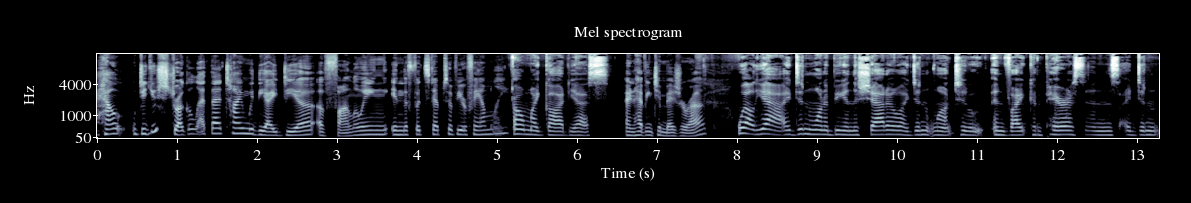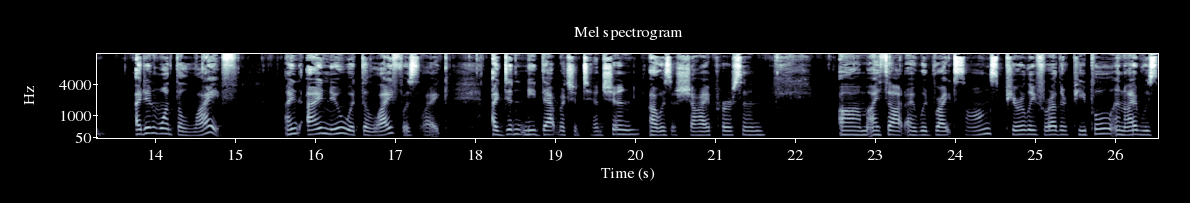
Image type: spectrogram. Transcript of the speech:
How did you struggle at that time with the idea of following in the footsteps of your family Oh my God, yes. and having to measure up? Well, yeah, I didn't want to be in the shadow. I didn't want to invite comparisons. I didn't I didn't want the life. I I knew what the life was like. I didn't need that much attention. I was a shy person. Um, I thought I would write songs purely for other people, and I was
